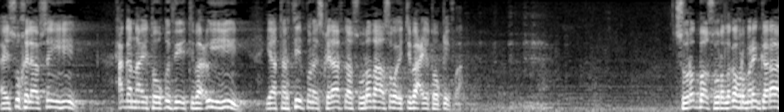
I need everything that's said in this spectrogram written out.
ay isu khilaafsan yihiin xaggana ay tawqiif iyo itibaacu yihiin yaa tartiibkuna iskhilaafka suuradaha asagoo itibaac iyo tawqiif ah. Suurad baa suurad laga hormarin karaa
